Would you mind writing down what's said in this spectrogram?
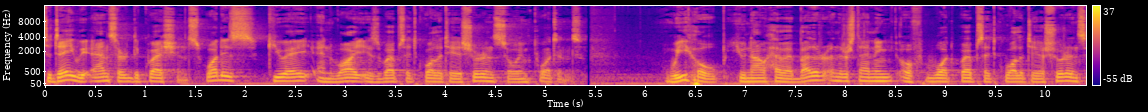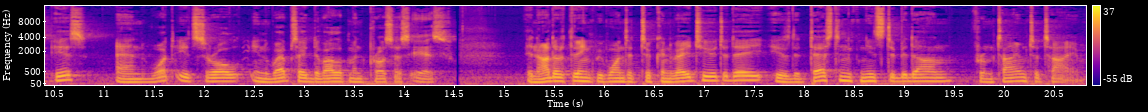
Today we answered the questions What is QA and why is website quality assurance so important? We hope you now have a better understanding of what website quality assurance is and what its role in website development process is. Another thing we wanted to convey to you today is that testing needs to be done from time to time.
